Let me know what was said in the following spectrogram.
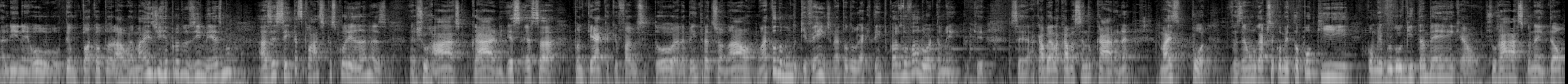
ali, né? Ou, ou ter um toque autoral. É mais de reproduzir mesmo as receitas clássicas coreanas, é, churrasco, carne. Esse- essa panqueca que o Fábio citou, ela é bem tradicional. Não é todo mundo que vende, não é todo lugar que tem por causa do valor também, porque você acaba, ela acaba sendo cara, né? Mas, pô, fazer um lugar para você comer tteokbokki, comer bulgogi também, que é o churrasco, né? Então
